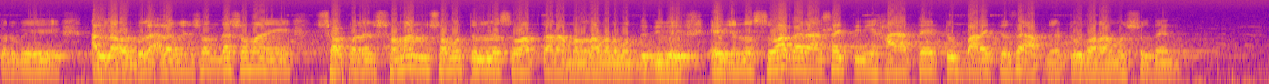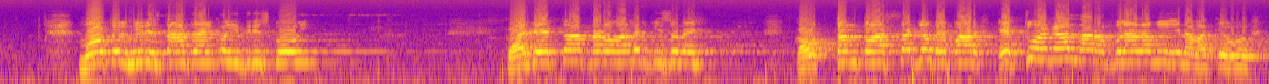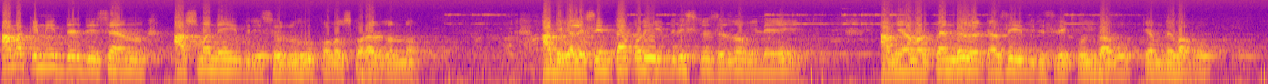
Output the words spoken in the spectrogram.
করবে। আল্লাহ রব্বুল আলমিন সন্ধ্যার সময় সকলের সমান সমতুল্য সোয়াব তার আমল্লামার মধ্যে দিবে। এই জন্য সোয়াবের আশায় তিনি হায়াতে একটু বাড়াইতেছে আপনি একটু পরামর্শ দেন। কই, ইদ্রিস কই? তো আপনার ওয়ালের পিছনে। অত্যন্ত আশ্চর্য ব্যাপার, একটু আগে আল্লাহ রব্বুল আলমিন আমাকে আমাকে নির্দেশ দিয়েছেন আসমানে ইদ্রিসের রুহু কবজ করার জন্য। আমি খালি চিন্তা করি, ইদ্রিস রয়েছে জমিনে। আমি আমার প্যান্ডেলের কাছে ইদ্রিস রে কই ভাবো, কেমনে ভাবো?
